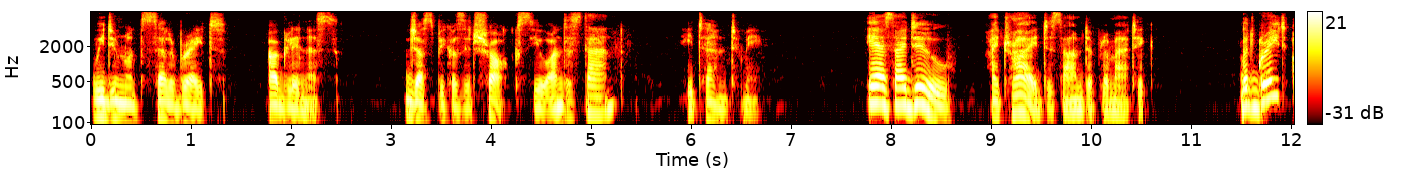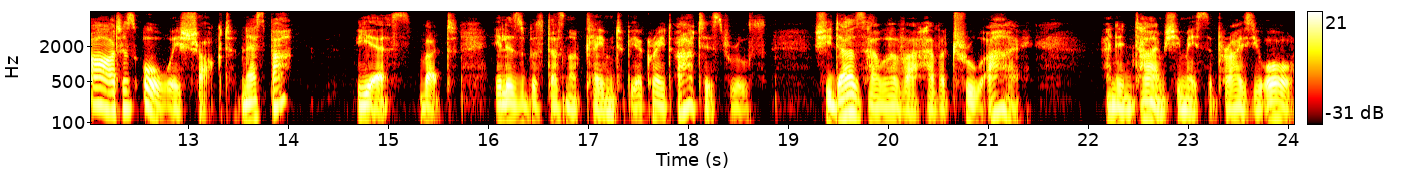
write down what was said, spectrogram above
We do not celebrate ugliness just because it shocks, you understand? He turned to me. Yes, I do. I tried to sound diplomatic. But great art has always shocked, n'est-ce pas? Yes, but Elizabeth does not claim to be a great artist, Ruth. She does, however, have a true eye and in time she may surprise you all.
